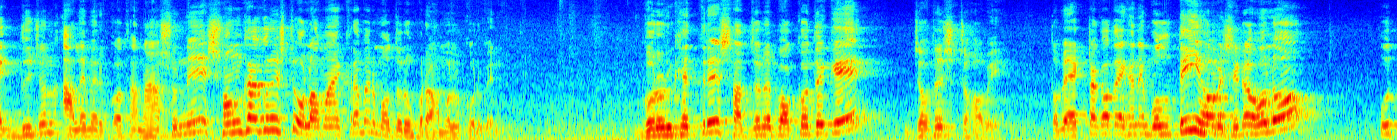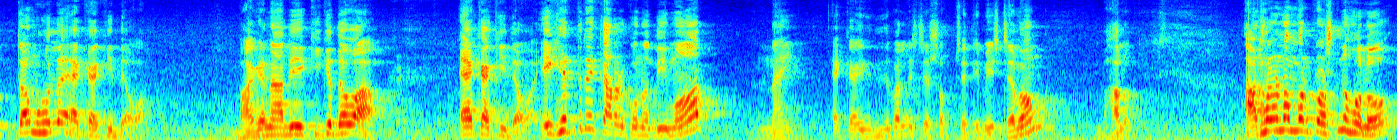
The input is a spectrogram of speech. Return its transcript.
এক দুজন আলেমের কথা না শুনে সংখ্যাগরিষ্ঠ ওলামা একরামের মতের উপর আমল করবেন। গরুর ক্ষেত্রে সাতজনের পক্ষ থেকে যথেষ্ট হবে। তবে একটা কথা এখানে বলতেই হবে, সেটা হলো উত্তম হলো একাকি দেওয়া। ভাগে না দিয়ে কিকে দেওয়া? একাকি দেওয়া। এক্ষেত্রে কারোর কোনো দ্বিমত নাই। একাকি দিতে পারলে সেটা সবচেয়ে বেস্ট এবং ভালো। আঠারো নম্বর প্রশ্ন হলো,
